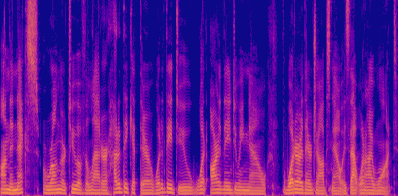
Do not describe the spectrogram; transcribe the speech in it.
on the next rung or two of the ladder, how did they get there? What did they do? What are they doing now? What are their jobs now? Is that what I want?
